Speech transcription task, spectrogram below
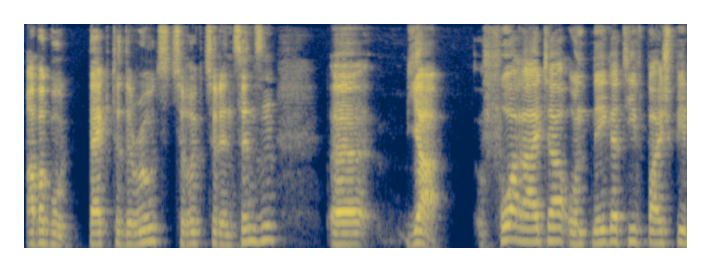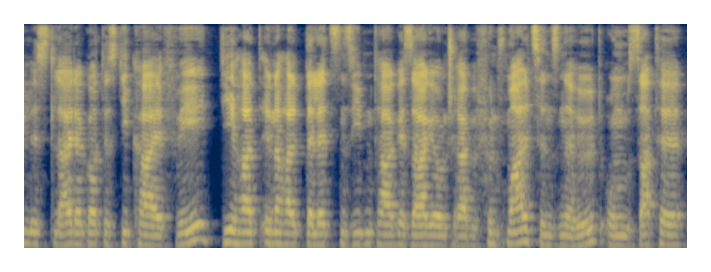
Aber gut, back to the roots, zurück zu den Zinsen. Äh, ja, Vorreiter und Negativbeispiel ist leider Gottes die KfW. Die hat innerhalb der letzten sieben Tage sage und schreibe fünfmal Zinsen erhöht, um satte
